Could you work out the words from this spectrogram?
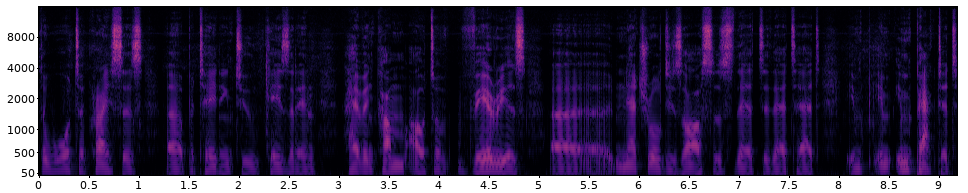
the water crisis uh, pertaining to KZN, having come out of various uh, uh, natural disasters that that had Im- impacted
